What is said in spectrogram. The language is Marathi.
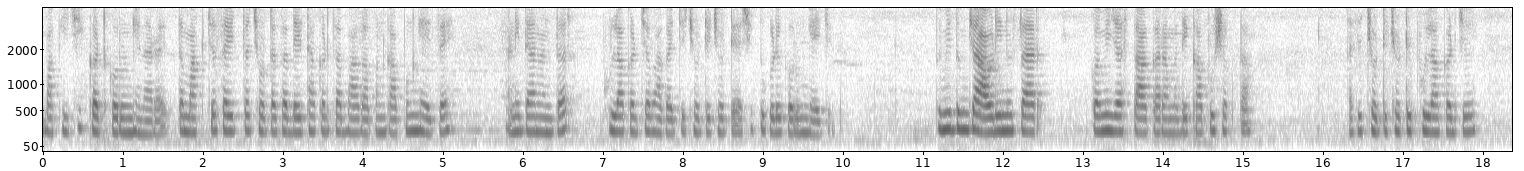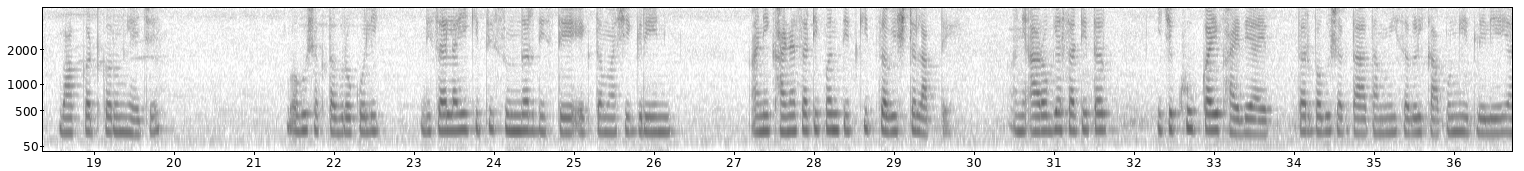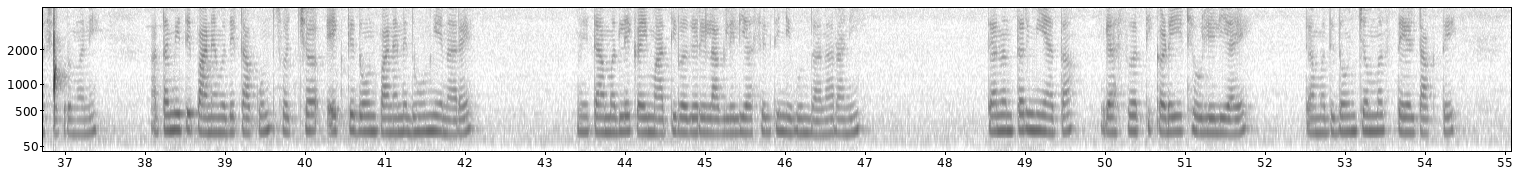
बाकीची कट करून घेणार आहेत. तर मागच्या साईडचा छोटासा देठाकडचा भाग आपण कापून घ्यायचा आहे. आणि त्यानंतर फुलाकडच्या भागाचे छोटे छोटे असे तुकडे करून घ्यायचे. तुम्ही तुमच्या आवडीनुसार कमी जास्त आकारामध्ये कापू शकता. असे छोटे छोटे फुलाकडचे भाग कट करून घ्यायचे. बघू शकता ब्रोकोली दिसायलाही किती सुंदर दिसते एकदम अशी ग्रीन आणि खाण्यासाठी पण तितकीच चविष्ट लागते. आणि आरोग्यासाठी तर हिचे खूप काही फायदे आहेत. तर बघू शकता आता मी सगळी कापून घेतलेली आहे अशाप्रमाणे. आता मी ते पाण्यामध्ये टाकून स्वच्छ एक ते दोन पाण्याने धुवून घेणार आहे. आणि त्यामधले काही माती वगैरे लागलेली असेल ती निघून जाणार आणि त्यानंतर मी आता गॅसवरती कढई ठेवलेली आहे. त्यामध्ये दोन चम्मच तेल टाकते.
